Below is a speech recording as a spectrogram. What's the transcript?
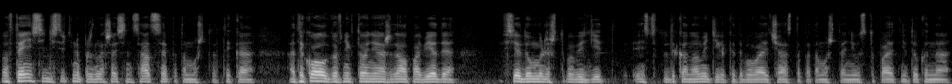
Ну, в теннисе действительно произошла сенсация, потому что от экологов никто не ожидал победы. Все думали, что победит Институт экономики, как это бывает часто, потому что они выступают не только на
